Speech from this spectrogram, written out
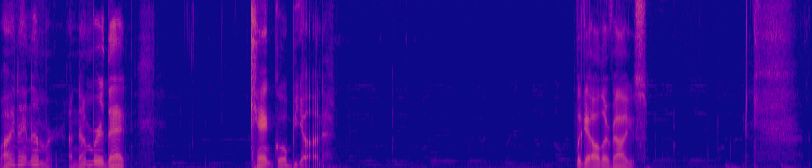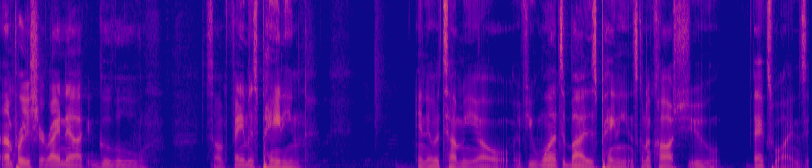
finite number, a number that can't go beyond. Look at all their values. I'm pretty sure right now I could Google some famous painting and it would tell me, oh, if you want to buy this painting, it's going to cost you X, Y, and Z.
